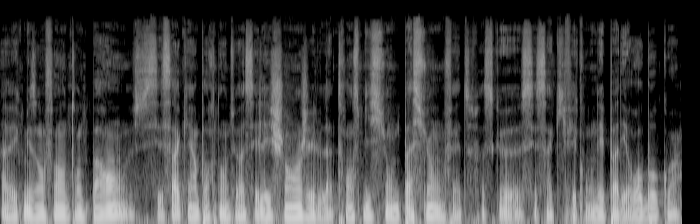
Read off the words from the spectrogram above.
avec mes enfants en tant que parents, c'est ça qui est important, tu vois, c'est l'échange et la transmission de passion, en fait, parce que c'est ça qui fait qu'on n'est pas des robots, quoi.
